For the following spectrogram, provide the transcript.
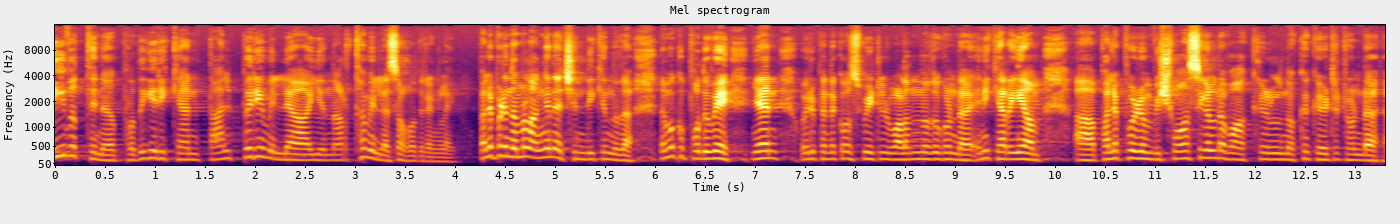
ദൈവത്തിന് പ്രതികരിക്കാൻ താല്പര്യമില്ല എന്നർത്ഥമില്ല സഹോദരങ്ങളെ. പലപ്പോഴും നമ്മൾ അങ്ങനെ ചിന്തിക്കുന്നത്. നമുക്ക് പൊതുവേ ഞാൻ ഒരു പെന്തക്കോസ് വീട്ടിൽ വളർന്നതുകൊണ്ട് എനിക്കറിയാം പലപ്പോഴും വിശ്വാസികളുടെ വാക്കുകളിൽ നിന്നൊക്കെ കേട്ടിട്ടുണ്ട്.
